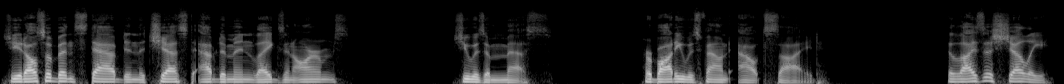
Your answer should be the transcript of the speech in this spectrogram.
She had also been stabbed in the chest, abdomen, legs, and arms. She was a mess. Her body was found outside. Eliza Shelley,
